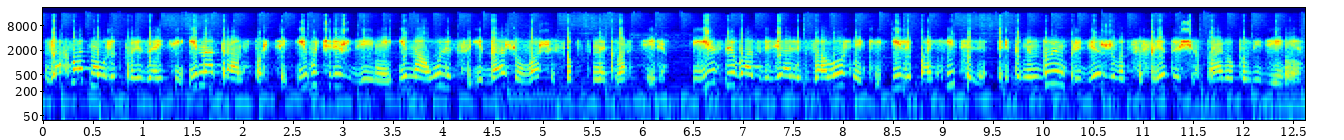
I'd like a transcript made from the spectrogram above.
Захват может произойти и на транспорте, и в учреждении, и на улице, и даже в вашей собственной квартире. Если вас взяли в заложники или похитили, рекомендуем придерживаться следующих правил поведения.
